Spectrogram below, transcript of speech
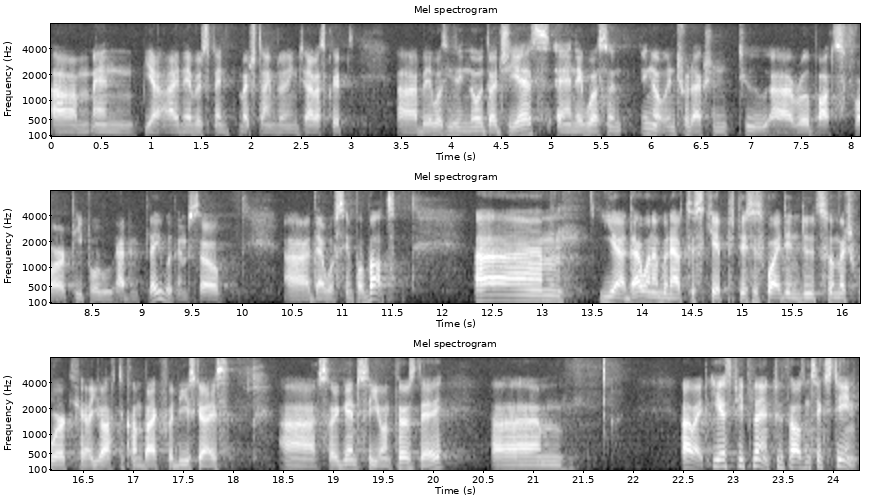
Um, and yeah, I never spent much time learning JavaScript. Uh, but it was using Node.js, and it was an you know, introduction to uh, robots for people who hadn't played with them. So uh, that was Simplebot. Um, yeah, that one I'm going to have to skip. This is why I didn't do so much work. Uh, you'll have to come back for these guys. Uh, so again, see you on Thursday. Um, all right, ESPlant 2016.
